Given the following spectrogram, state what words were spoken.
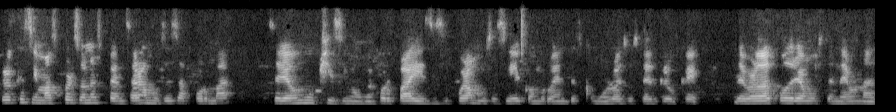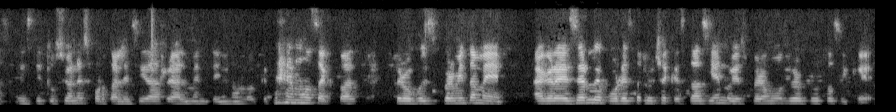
creo que si más personas pensáramos de esa forma, sería un muchísimo mejor país. Y si fuéramos así de congruentes como lo es usted, creo que de verdad podríamos tener unas instituciones fortalecidas realmente y no lo que tenemos actual. Pero pues permítame agradecerle por esta lucha que está haciendo y esperamos ver frutos y que,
